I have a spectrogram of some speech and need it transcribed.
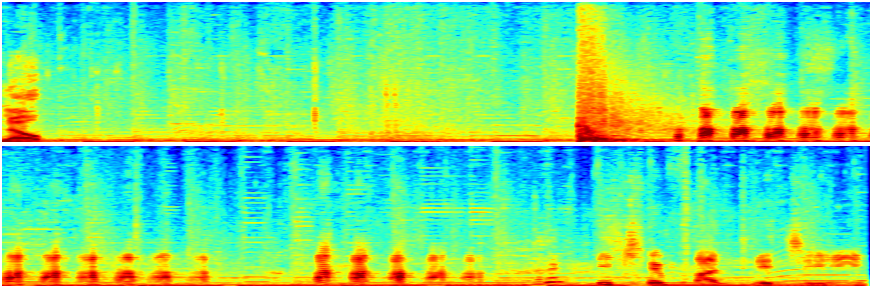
Nope. 이게 반대지.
